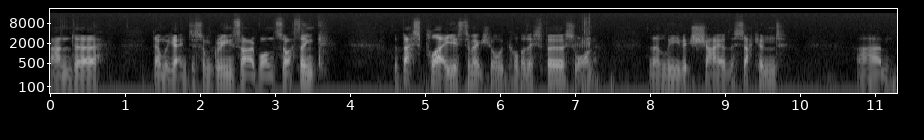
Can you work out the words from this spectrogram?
and uh, then we get into some greenside ones. So I think the best play is to make sure we cover this first one and then leave it shy of the second. Um,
